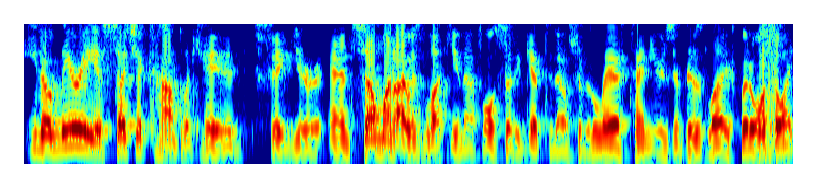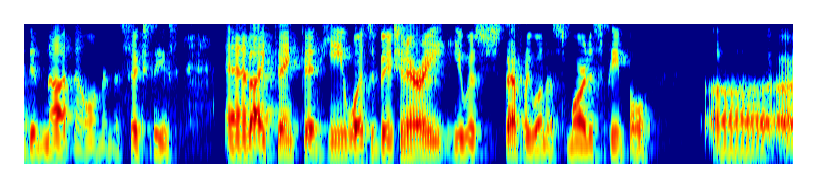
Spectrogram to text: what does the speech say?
you know, Leary is such a complicated figure and someone I was lucky enough also to get to know sort of the last 10 years of his life, but also I did not know him in the 60s. And I think that he was a visionary. He was definitely one of the smartest people uh,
